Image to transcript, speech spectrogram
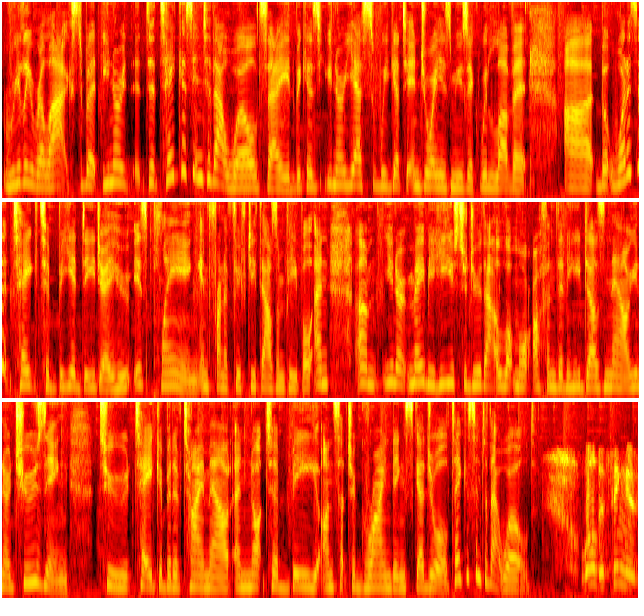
really relaxed. But, you know, to take us into that world, Saeed, because, you know, yes, we get to enjoy his music. We love it. Uh, but what does it take to be a DJ who is playing in front of 50,000 people? And, um, you know, maybe he used to do that a lot more often than he does now, you know, choosing to take a bit of time out and not to be on such a grinding schedule. Take us into that world. Well, the thing is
